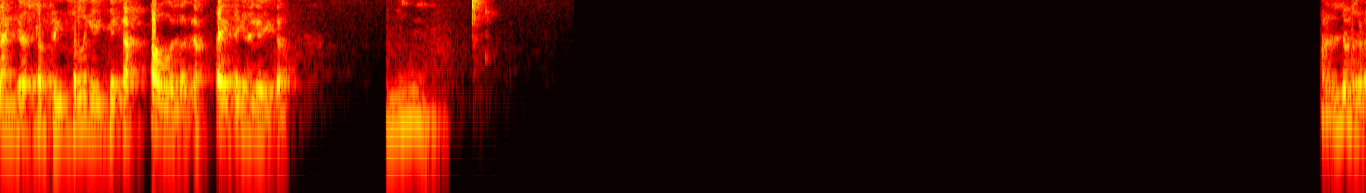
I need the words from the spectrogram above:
ഭയങ്കര ഇഷ്ടം ഫ്രീസറിൽ കയറ്റി കട്ടാവുമല്ലോ. കട്ടായിട്ട് ഇങ്ങനെ കഴിക്കണം. നല്ല മകൾ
